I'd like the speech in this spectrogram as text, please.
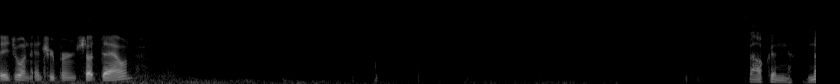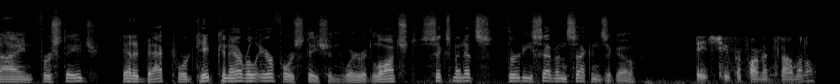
Stage 1 entry burn shut down. Falcon 9 first stage headed back toward Cape Canaveral Air Force Station, where it launched 6 minutes 37 seconds ago. Stage 2 performance nominal.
